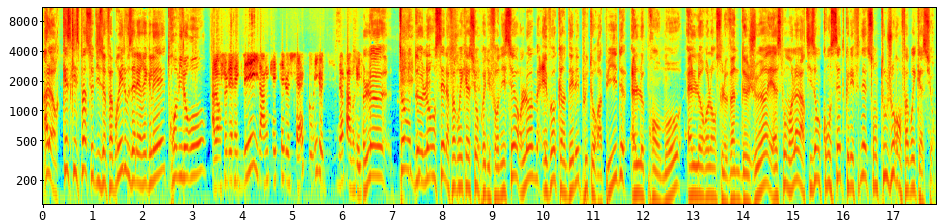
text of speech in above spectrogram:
Alors, qu'est-ce qui se passe le 19 avril? Vous allez régler 3000 euros? Alors je l'ai réglé, il a encaissé le chèque, oui, le 19 avril. Le temps de lancer la fabrication auprès du fournisseur, l'homme évoque un délai plutôt rapide. Elle le prend au mot, elle le relance le 22 juin et à ce moment-là, l'artisan concède que les fenêtres sont toujours en fabrication.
